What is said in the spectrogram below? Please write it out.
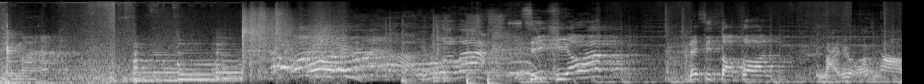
เพลงมาฮะรัวมาก สีเขียวครับ ได้สิทธิ์ตอบก่อนหลายพี่บอกว่าชอบ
